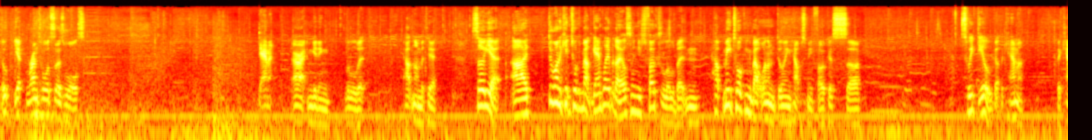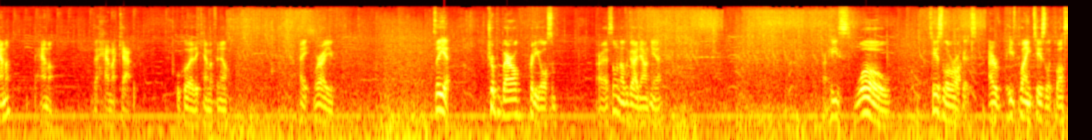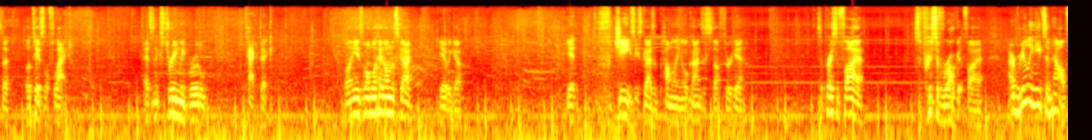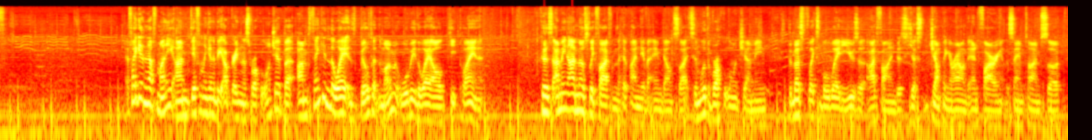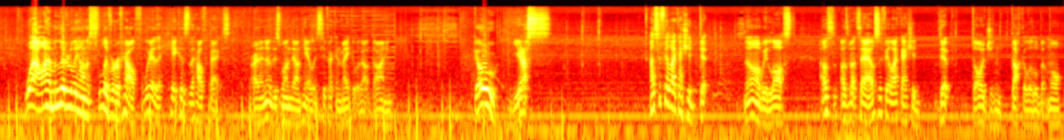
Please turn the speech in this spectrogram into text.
Oh, yep, run towards those walls. Damn it. Alright, I'm getting a little bit outnumbered here. So yeah, I do want to keep talking about the gameplay, but I also need to focus a little bit, and help me talking about what I'm doing helps me focus, so... Sweet deal, we got the camera. The camera? The hammer. The hammer cap. We'll call it the camera for now. Hey, where are you? So yeah, triple barrel, pretty awesome. Alright, I saw another guy down here. Right, he's... Whoa! Tesla rockets. I, he's playing Tesla cluster, or Tesla flak. That's an extremely brutal tactic. He needs one more hit on this guy. There we go. Yet, jeez, these guys are pummeling all kinds of stuff through here. Suppressive fire. Suppressive rocket fire. I really need some health. If I get enough money, I'm definitely going to be upgrading this rocket launcher, but I'm thinking the way it's built at the moment will be the way I'll keep playing it. Because, I mean, I mostly fire from the hip, I never aim down sights, and with the rocket launcher, I mean, the most flexible way to use it, I find, is just jumping around and firing at the same time, so... Wow, I'm literally on a sliver of health. Where the heck is the health packs? Alright, I know there's one down here. Let's see if I can make it without dying. Go! Yes! I also feel like I should dip... No, we lost. I, also, I was about to say, I also feel like I should dip, dodge, and duck a little bit more.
